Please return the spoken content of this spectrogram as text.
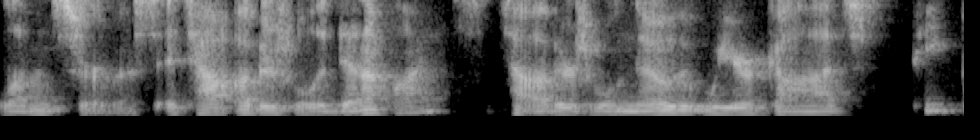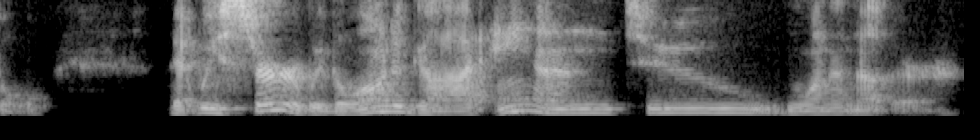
Love and service. It's how others will identify us, it's how others will know that we are God's people, that we serve, we belong to God and to one another.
